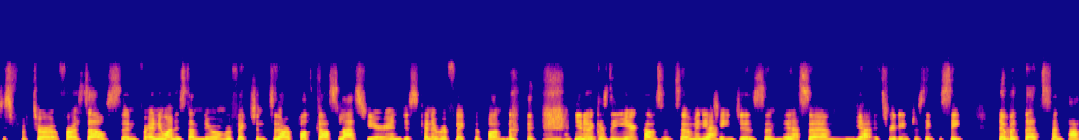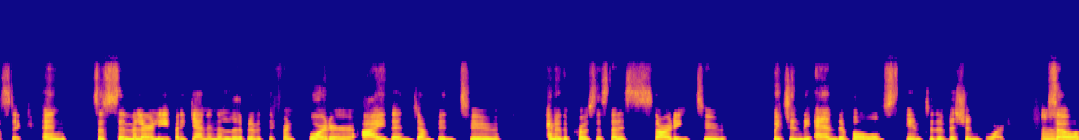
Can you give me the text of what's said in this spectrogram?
just for, to our, for ourselves and for anyone who's done their own reflection to our podcast last year and just kind of reflect upon, you know, because the year comes with so many yeah. changes and yeah. it's, um, yeah, it's really interesting to see. No, but that's fantastic. And so similarly, but again, in a little bit of a different order, I then jump into kind of the process that is starting to which in the end evolves into the vision board. Mm. So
